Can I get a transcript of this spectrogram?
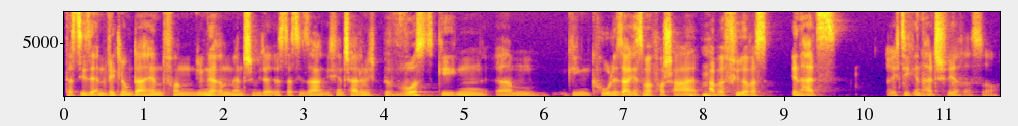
dass diese Entwicklung dahin von jüngeren Menschen wieder ist, dass sie sagen, ich entscheide mich bewusst gegen, ähm, gegen Kohle, sage ich jetzt mal pauschal, aber für was Inhalts, richtig Inhaltsschweres. So.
